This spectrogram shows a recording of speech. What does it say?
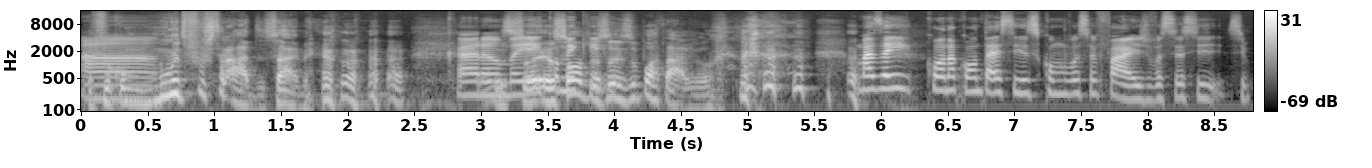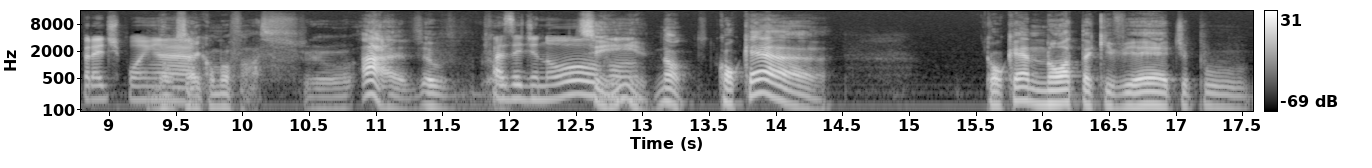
Ah. fico muito frustrado, sabe? eu Caramba, sou, e aí eu sou é uma que. pessoa insuportável. Mas aí, quando acontece isso, como você faz? Você se, se predispõe Não a sei como eu faço. Eu, ah, eu. fazer de novo? Sim, não. Qualquer. Qualquer nota que vier, tipo.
